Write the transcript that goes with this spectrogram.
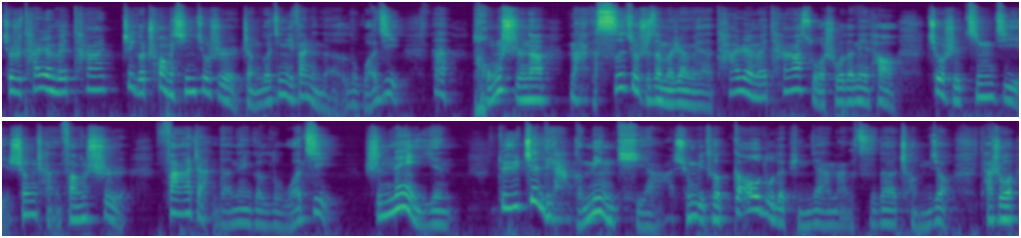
就是他认为，他这个创新就是整个经济发展的逻辑。那同时呢，马克思就是这么认为的。他认为他所说的那套就是经济生产方式发展的那个逻辑是内因。对于这两个命题啊，熊彼特高度的评价马克思的成就。他说，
